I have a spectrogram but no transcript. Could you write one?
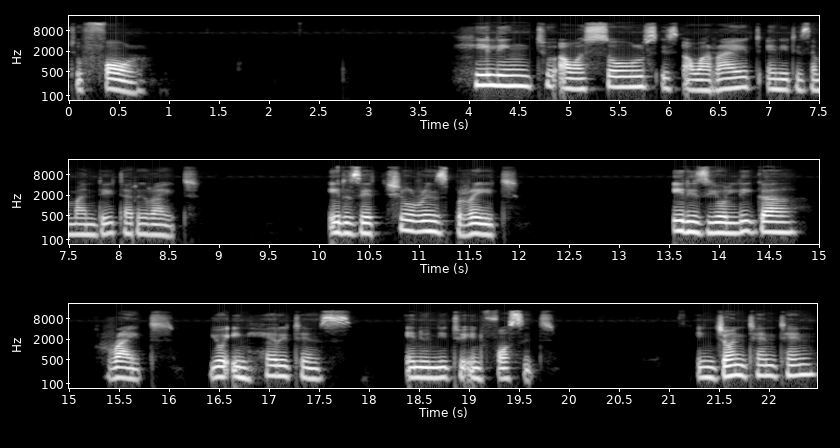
to fall. Healing to our souls is our right and it is a mandatory right. It is a children's bread. It is your legal right, your inheritance, and you need to enforce it. In John 10:10, 10, 10,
